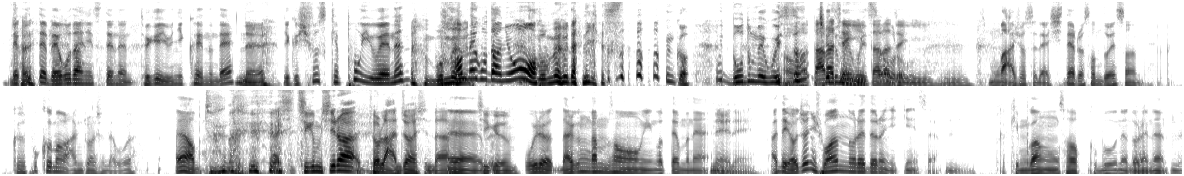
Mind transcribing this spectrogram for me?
근데 그때 메고 다녔을 때는 되게 유니크했는데 네. 이제 그 슈스케 4 이후에는 못 다 메고 메고 다녀. 못 메고 다니겠어. 그러니까 너도 메고 있어? 어, 쟤도 메고 따라쟁이 있어? 그러고. 따라쟁이. 음. 뭔가 아쉬웠어요. 내가 시대를 선도했었는데. 그래서 포크 음악을 안 좋아하신다고요? 네, 아무튼 아, 시- 지금 싫어 별로 안 좋아하신다. 네, 지금. 오히려 낡은 감성인 것 때문에. 네네. 아, 근데 여전히 좋아하는 노래들은 있긴 있어요. 음. 그 김광석 그분의 노래는 네.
